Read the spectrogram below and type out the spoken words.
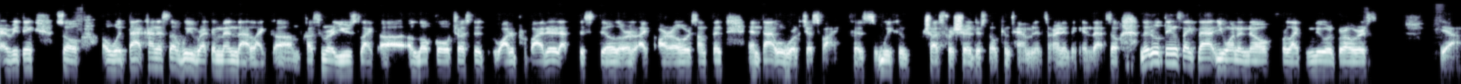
everything. So uh, with that kind of stuff we recommend that like um, customer use like uh, a local trusted water provider that's distilled or like ro or something and that will work just fine because we can trust for sure there's no contaminants or anything in that. So little things like that you want to know for like newer growers. Yeah,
